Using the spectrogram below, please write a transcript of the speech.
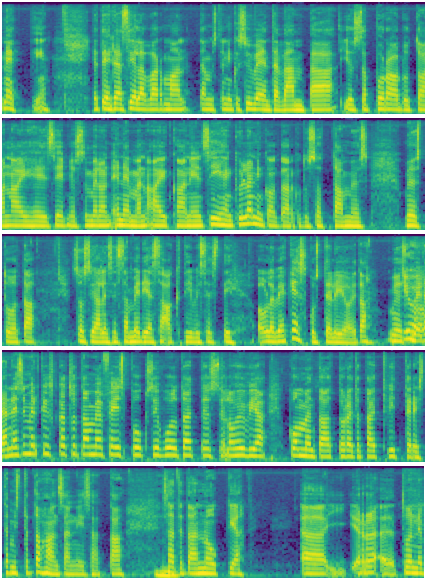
nettiin. Ja tehdään siellä varmaan tämmöistä niin syventävämpää, jossa poraudutaan aiheisiin, jossa meillä on enemmän aikaa, niin siihen kyllä niin on tarkoitus ottaa myös, myös tuota sosiaalisessa mediassa aktiivisesti olevia keskustelijoita. Myös Joo. meidän esimerkiksi katsotaan meidän Facebook-sivuilta, että jos siellä on hyviä kommentaattoreita tai Twitteristä, mistä tahansa, niin saattaa, mm. saatetaan noukkia tuonne,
